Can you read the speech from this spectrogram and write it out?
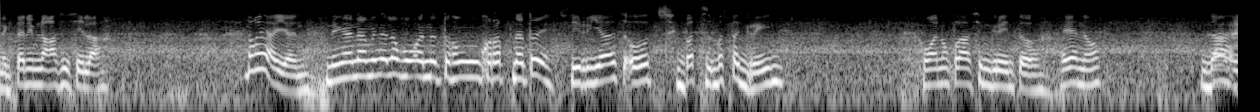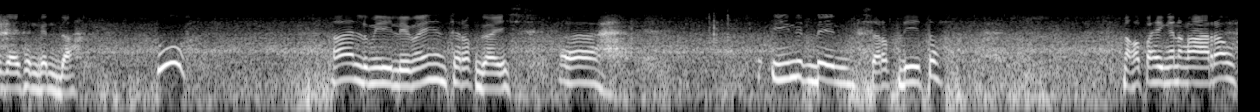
Nagtanim na kasi sila. Ano kaya yan? Hindi nga namin alam kung ano tong crop na to eh. Cereals, oats, but, basta grain. Kung anong klaseng grain to. Ayan, oh. Ang dami Ah. guys, ang ganda. Woo! Ah, lumilim. Ayun, sarap guys. Ah, init din. Sarap dito. Nakapahinga ng araw.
